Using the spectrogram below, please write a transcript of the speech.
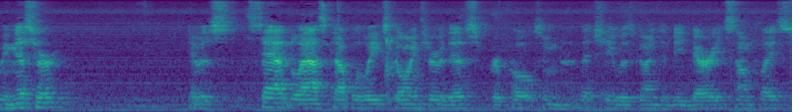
We miss her. It was sad the last couple of weeks going through this, proposing that she was going to be buried someplace.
